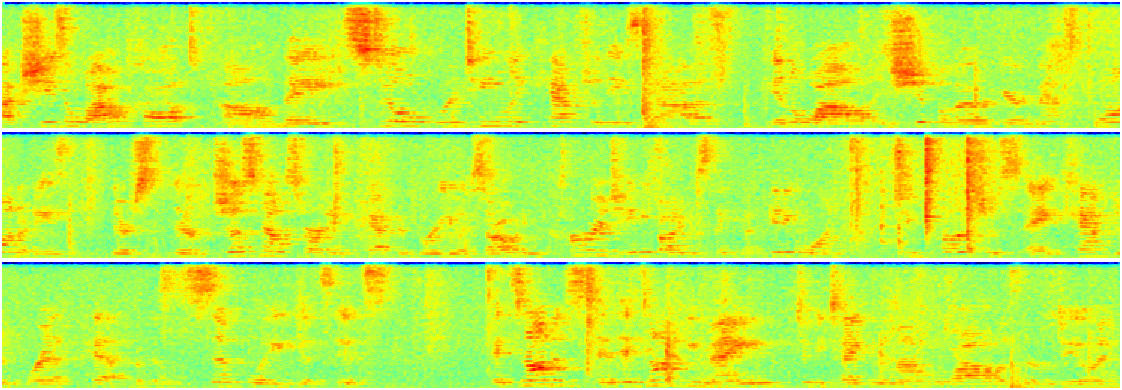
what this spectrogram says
I, she's a wild caught, um, they still routinely capture these guys in the wild and ship them over here in mass quantities. There's, they're just now starting to captive breed them, so I would encourage anybody who's thinking about getting one to purchase a captive bred pet, because it's simply, it's, it's, it's not as, it's not humane to be taking them out of the wild as they're doing.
